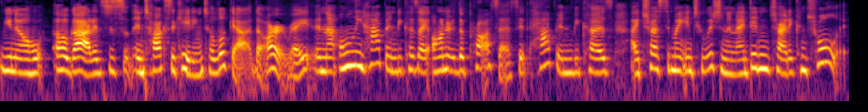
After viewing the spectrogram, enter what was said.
you know, oh God, it's just intoxicating to look at the art, right? And that only happened because I honored the process. It happened because I trusted my intuition and I didn't try to control it.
